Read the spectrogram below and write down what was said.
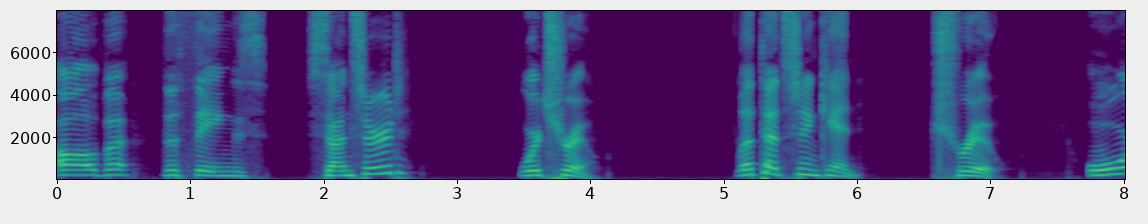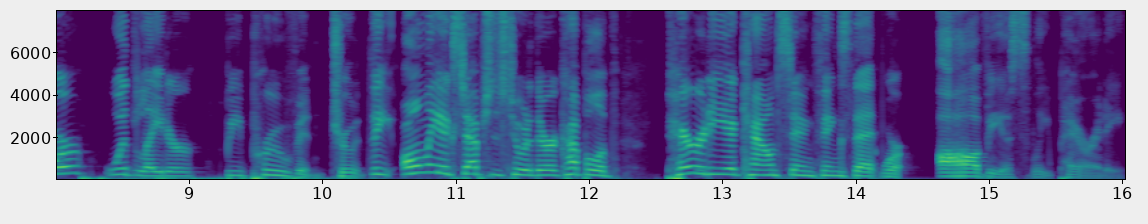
of the things censored were true. Let that sink in. True. Or would later be proven true. The only exceptions to it, there are a couple of parody accounts saying things that were obviously parody.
